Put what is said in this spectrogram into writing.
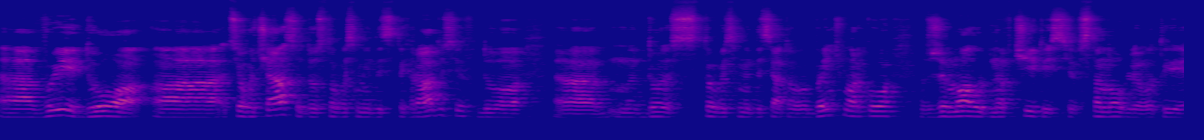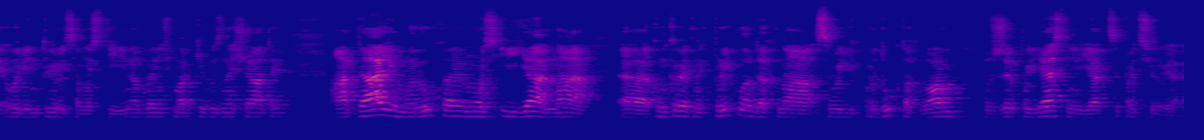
е, ви до е, цього часу, до 180 градусів, до, е, до 180-го бенчмарку, вже мали б навчитись встановлювати орієнтири самостійно, бенчмарки визначати. А далі ми рухаємось, і я на конкретних прикладах на своїх продуктах вам вже пояснюю, як це працює.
